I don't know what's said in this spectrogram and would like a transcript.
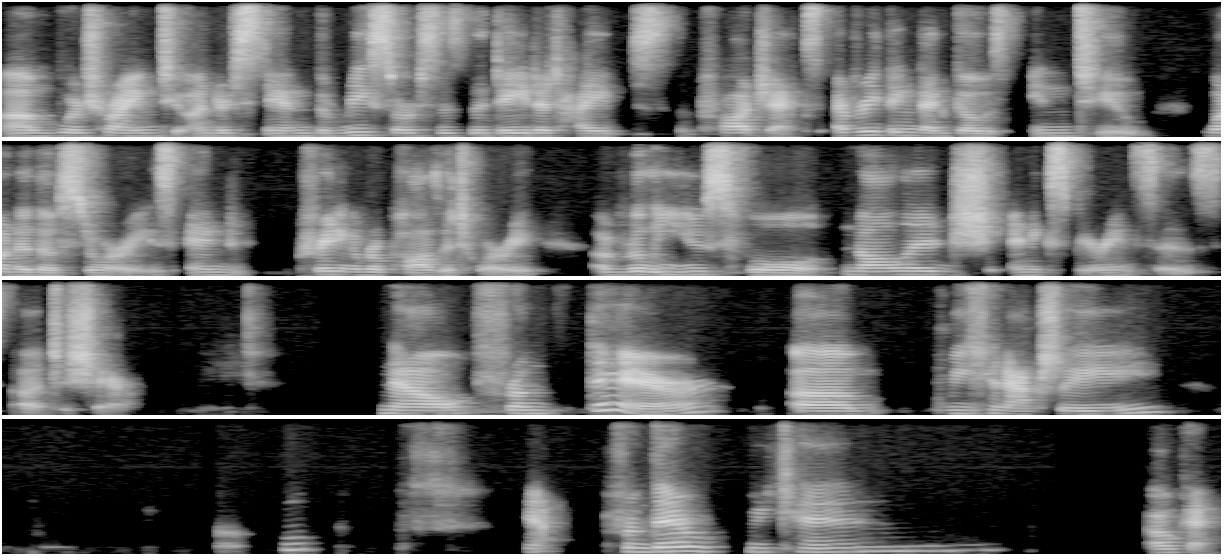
Um, we're trying to understand the resources, the data types, the projects, everything that goes into one of those stories and creating a repository of really useful knowledge and experiences uh, to share. Now, from there, um, we can actually, oop. yeah, from there we can, okay.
